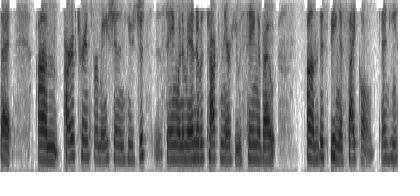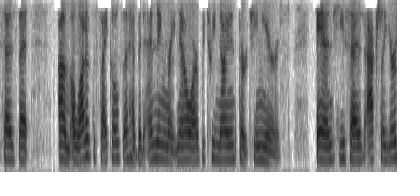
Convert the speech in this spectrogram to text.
that um, part of transformation, and he was just saying when Amanda was talking there, he was saying about um, this being a cycle, and he says that um, a lot of the cycles that have been ending right now are between nine and thirteen years, and he says actually your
